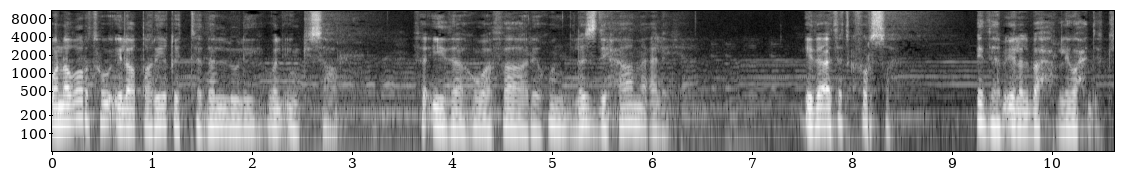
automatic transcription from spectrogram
ونظرت إلى طريق التذلل والانكسار فإذا هو فارغ لا ازدحام عليه. إذا أتتك فرصة اذهب إلى البحر لوحدك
